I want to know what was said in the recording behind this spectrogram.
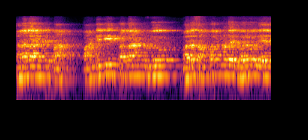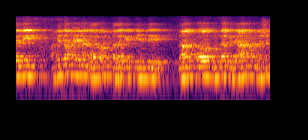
తనలాంటి పా పాండితి ప్రకాండుడు బల సంపన్నుడు ఎవరూ లేరని అమితమైన గర్వం తలకెక్కింది. దాంతో ఉన్న జ్ఞానం నశించి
